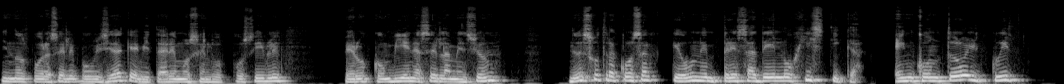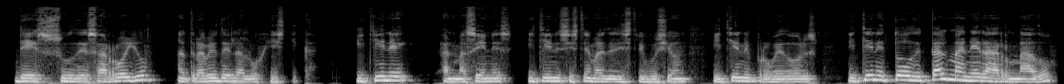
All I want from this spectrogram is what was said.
y no es por hacerle publicidad, que evitaremos en lo posible, pero conviene hacer la mención, no es otra cosa que una empresa de logística. Encontró el quid de su desarrollo a través de la logística y tiene almacenes y tiene sistemas de distribución y tiene proveedores y tiene todo de tal manera armado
